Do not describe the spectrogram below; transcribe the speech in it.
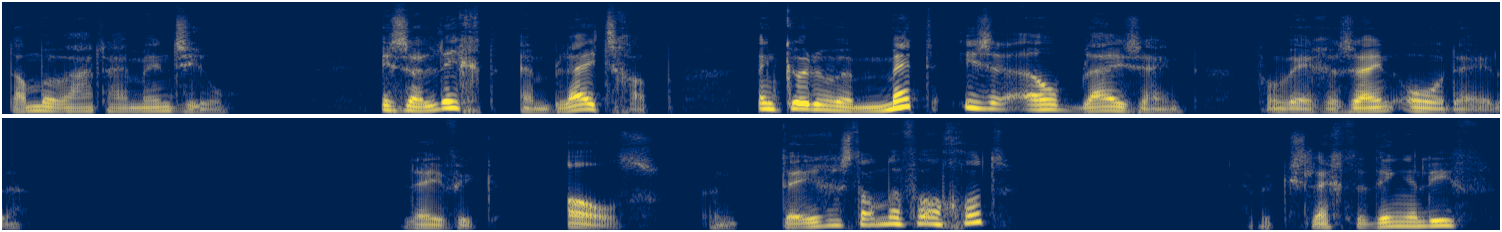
Dan bewaart Hij mijn ziel. Is er licht en blijdschap en kunnen we met Israël blij zijn vanwege Zijn oordelen. Leef ik als een tegenstander van God? Heb ik slechte dingen lief?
